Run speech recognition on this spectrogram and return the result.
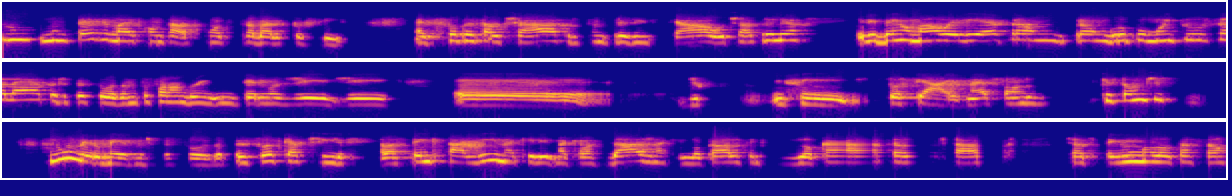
não, não teve mais contato com outros trabalhos que eu fiz. É, se for pensar o teatro, sendo presencial, o teatro, ele, é, ele bem ou mal, ele é para um, um grupo muito seleto de pessoas. Eu não estou falando em, em, termos de, de, é, de, enfim, sociais, né? Estou falando questão de número mesmo de pessoas, as pessoas que atingem, elas têm que estar ali naquele, naquela cidade, naquele local, elas têm que se deslocar até o teatro, o teatro tem uma lotação,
